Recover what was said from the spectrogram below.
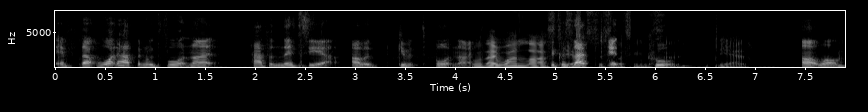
if that what happened with Fortnite happened this year, I would give it to Fortnite. Well, they won last Because year. I that was just looking, cool. so, yeah. Oh well,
